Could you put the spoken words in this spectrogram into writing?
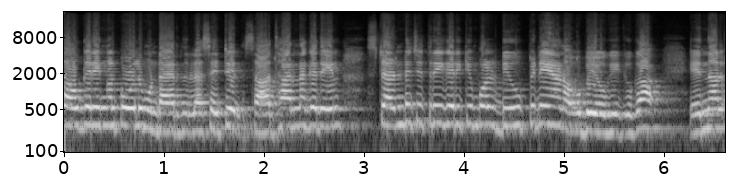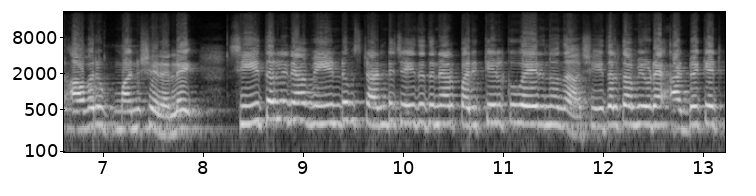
സൗകര്യങ്ങൾ പോലും ഉണ്ടായിരുന്നില്ല. സെറ്റിൽ സാധാരണഗതിയിൽ സ്റ്റണ്ട് ചിത്രീകരിക്കുമ്പോൾ ഡ്യൂപ്പിനെയാണ് ഉപയോഗിക്കുക. എന്നാൽ അവരും മനുഷ്യരല്ലേ? ശീതളിന് വീണ്ടും സ്റ്റണ്ട് ചെയ്തതിനാൽ പരിക്കേൽക്കുകയായിരുന്നുവെന്ന് ശീതൽ തമ്മിയുടെ അഡ്വക്കേറ്റ്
